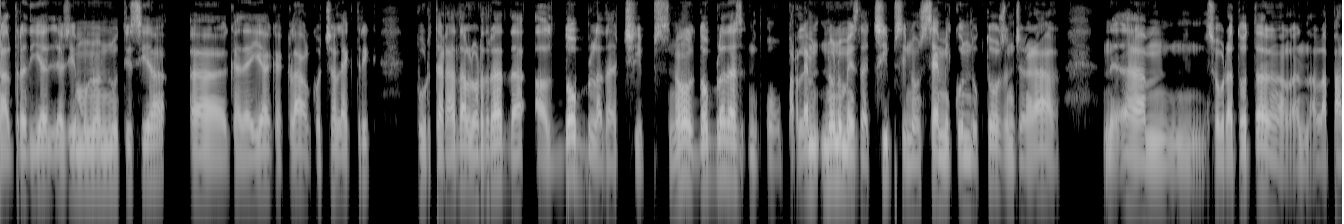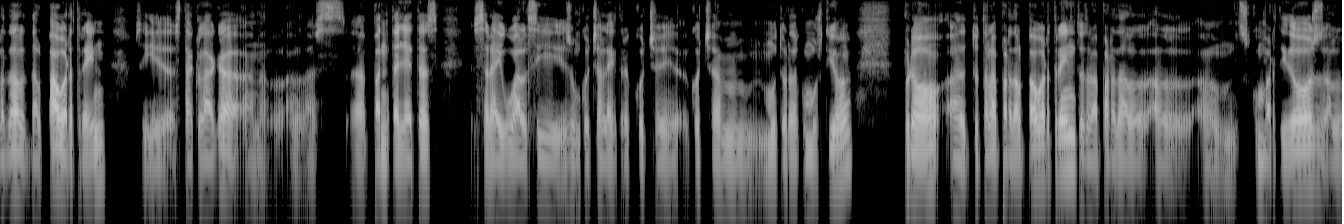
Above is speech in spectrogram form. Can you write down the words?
l'altre dia llegim una notícia eh, que deia que, clar, el cotxe elèctric portarà de l'ordre del doble de xips, no? El doble de, o parlem no només de xips, sinó semiconductors en general um, sobretot en, en la part del, del powertrain. O sigui, està clar que en, en les uh, pantalletes serà igual si és un cotxe elèctric, cotxe, cotxe amb motor de combustió, però uh, tota la part del powertrain, tota la part dels el, els convertidors, el,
